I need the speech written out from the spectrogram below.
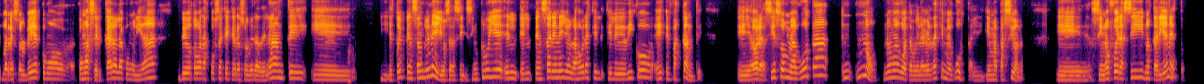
cómo resolver, cómo, cómo acercar a la comunidad, veo todas las cosas que hay que resolver adelante, eh, y estoy pensando en ello, o sea, si, si incluye el, el pensar en ello en las horas que, que le dedico, es, es bastante. Eh, ahora, si eso me agota, no, no me agota, porque la verdad es que me gusta y, y me apasiona. Eh, si no fuera así, no estaría en esto.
